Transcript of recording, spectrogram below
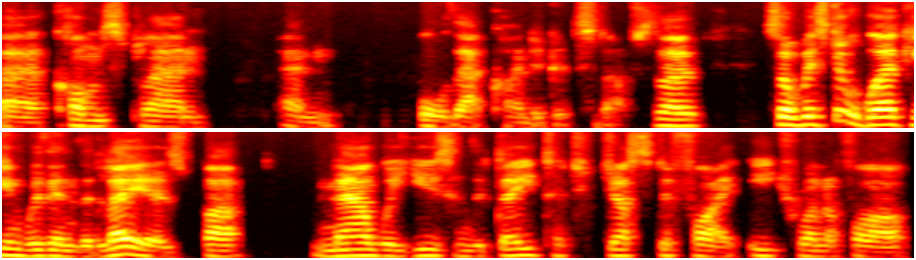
uh, comms plan and all that kind of good stuff. So so we're still working within the layers, but now we're using the data to justify each one of our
